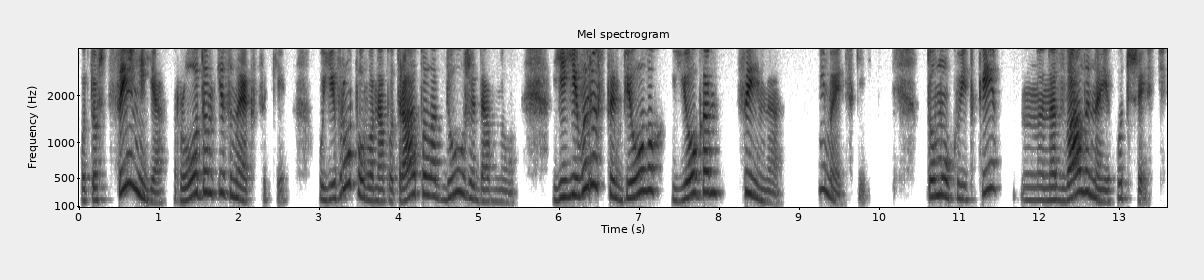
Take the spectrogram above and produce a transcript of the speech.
Отож, цинія родом із Мексики. У Європу вона потрапила дуже давно. Її виростив біолог Йоган Цина, німецький. Тому квітки назвали на його честь.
